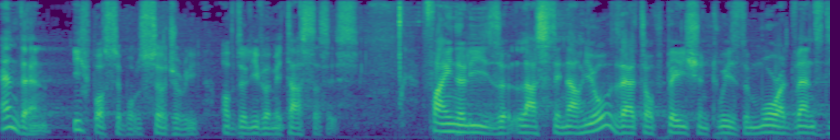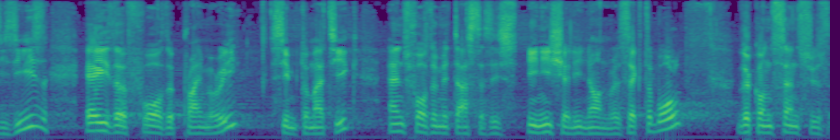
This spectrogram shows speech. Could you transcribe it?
and then, if possible, surgery of the liver metastasis. Finally, the last scenario, that of patient with the more advanced disease, either for the primary, symptomatic, and for the metastasis initially non-resectable. The consensus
